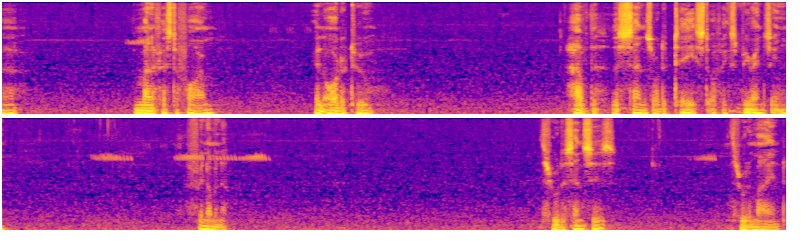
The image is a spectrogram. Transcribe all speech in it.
uh, manifest a form in order to have the, the sense or the taste of experiencing phenomena through the senses, through the mind.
